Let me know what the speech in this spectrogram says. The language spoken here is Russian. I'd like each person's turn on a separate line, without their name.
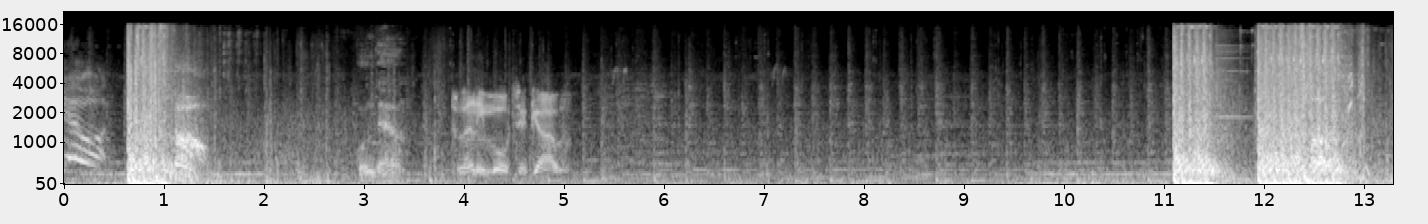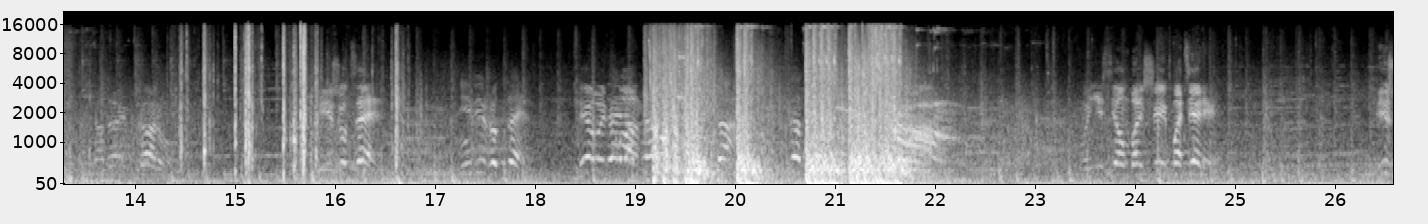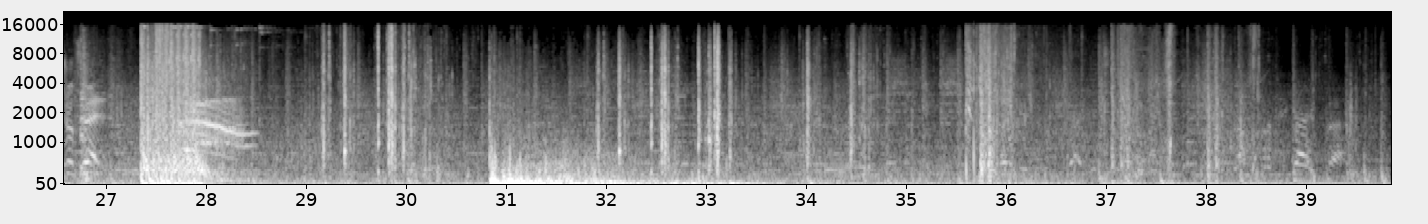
Где он?
One down.
Plenty more to go.
Надаем кару. Вижу цель.
Не вижу цель.
Левый фланг. Мы несем большие потери. Вижу цель. that.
